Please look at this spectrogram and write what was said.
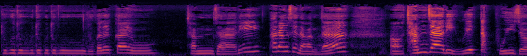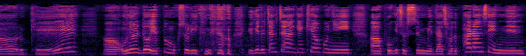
두구두구두구두구 누가 될까요? 잠자리 파랑새 나갑니다. 어, 잠자리 위에 딱 보이죠? 이렇게. 어, 오늘도 예쁜 목소리 드네요. 유개들 짱짱하게 키워보니, 어, 보기 좋습니다. 저도 파랑새 있는,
